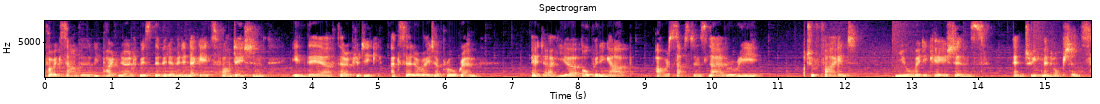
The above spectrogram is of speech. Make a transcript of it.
For example, we partnered with the Bill and Melinda Gates Foundation in their therapeutic accelerator program and are here opening up our substance library to find new medications and treatment options.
